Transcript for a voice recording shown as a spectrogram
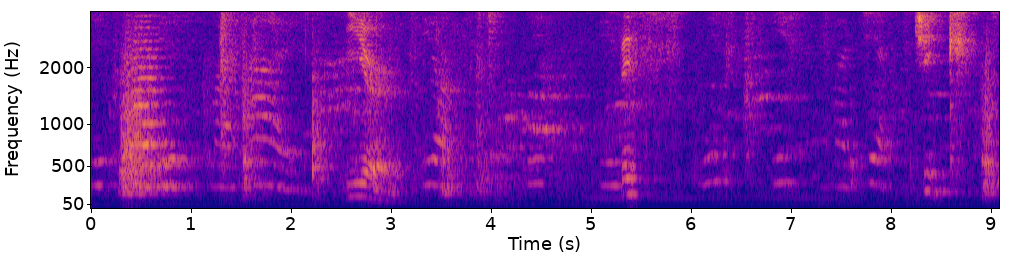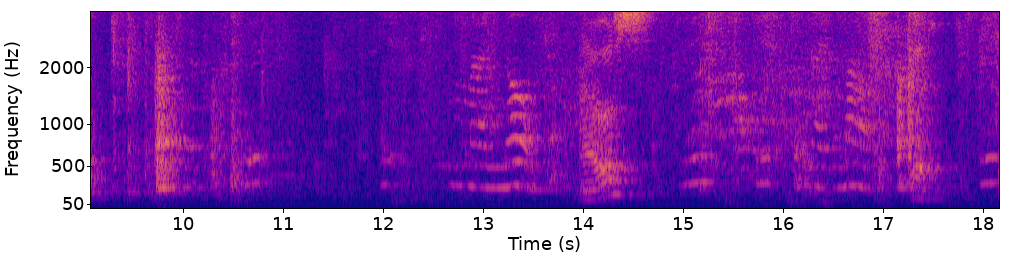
This is my eye. Ear. Ear. This is, This this is my chest. cheek. This is my nose. Nose. This is my mouth. Good. This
